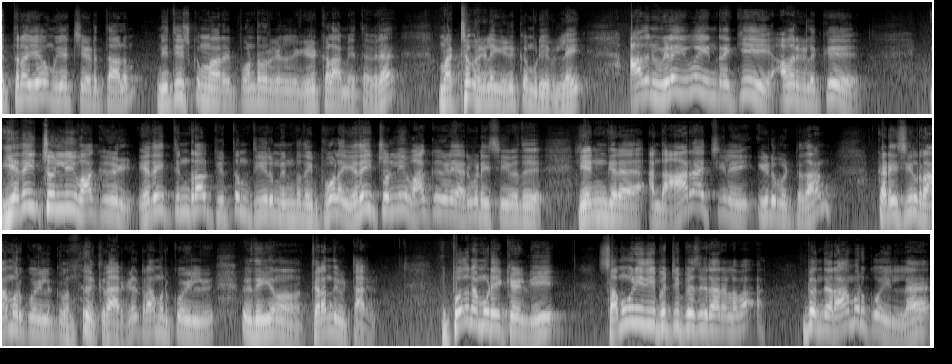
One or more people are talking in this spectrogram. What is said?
எத்தனையோ முயற்சி எடுத்தாலும் நிதிஷ்குமாரை போன்றவர்கள் இழுக்கலாமே தவிர மற்றவர்களை இழுக்க முடியவில்லை. அதன் விளைவு இன்றைக்கு அவர்களுக்கு எதை சொல்லி வாக்குகள் எதை தின்றால் பித்தம் தீரும் என்பதைப் போல எதை சொல்லி வாக்குகளை அறுவடை செய்வது என்கிற அந்த ஆராய்ச்சியில் ஈடுபட்டு தான் கடைசியில் ராமர் கோயிலுக்கு வந்திருக்கிறார்கள். ராமர் கோயில் இதையும் திறந்து விட்டார்கள். இப்போது நம்முடைய கேள்வி சமூக நீதியை பற்றி பேசுகிறார் அல்லவா? இப்போ இந்த ராமர் கோயிலில்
